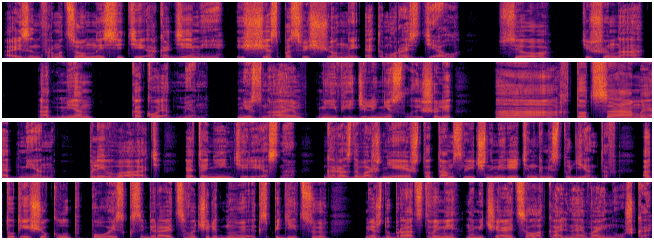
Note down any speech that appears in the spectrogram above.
А из информационной сети академии исчез посвященный этому раздел. Все, тишина. Обмен? Какой обмен? «Не знаем, не видели, не слышали». «Ах, тот самый обмен. Плевать, это неинтересно. Гораздо важнее, что там с личными рейтингами студентов. А тут еще клуб «Поиск» собирается в очередную экспедицию. Между братствами намечается локальная войнушка.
